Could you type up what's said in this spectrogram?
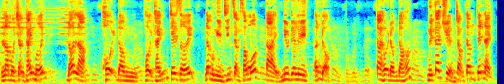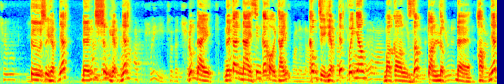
là một trạng thái mới, đó là Hội đồng Hội Thánh Thế Giới năm 1961 tại New Delhi, Ấn Độ. Tại hội đồng đó, người ta chuyển trọng tâm thế này, từ sự hiệp nhất đến sự hiệp nhất. Lúc này, người ta nài xin các hội thánh không chỉ hiệp nhất với nhau, mà còn dốc toàn lực để hợp nhất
